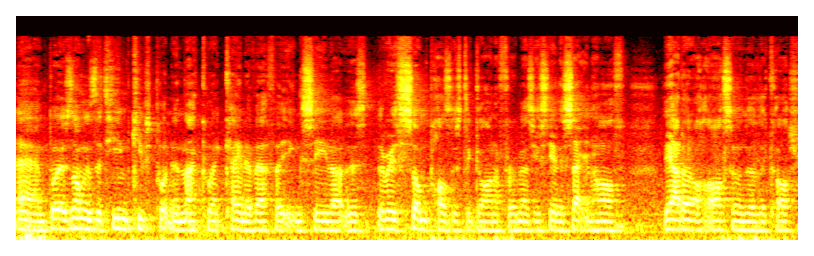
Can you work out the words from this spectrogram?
Um, but as long as the team keeps putting in that kind of effort, you can see that there's there is some positives to garner from. As you see in the second half, they had Arsenal under the cosh.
